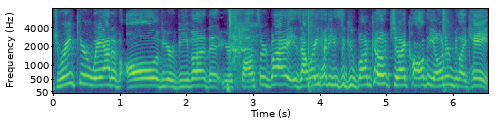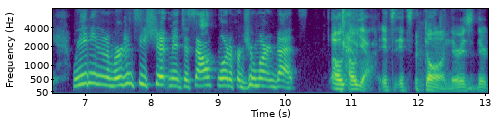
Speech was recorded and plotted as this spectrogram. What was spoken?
drink your way out of all of your Viva that you're sponsored by? Is that why you had to use the coupon code? Should I call the owner and be like, hey, we need an emergency shipment to South Florida for Drew Martin bets? Oh, oh yeah. It's it's gone. There is there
